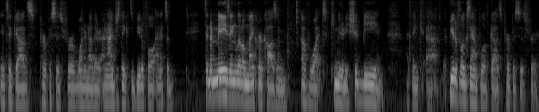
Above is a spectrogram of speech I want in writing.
into God's purposes for one another. And I just think it's beautiful, and it's a it's an amazing little microcosm of what community should be, and I think uh, a beautiful example of God's purposes for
